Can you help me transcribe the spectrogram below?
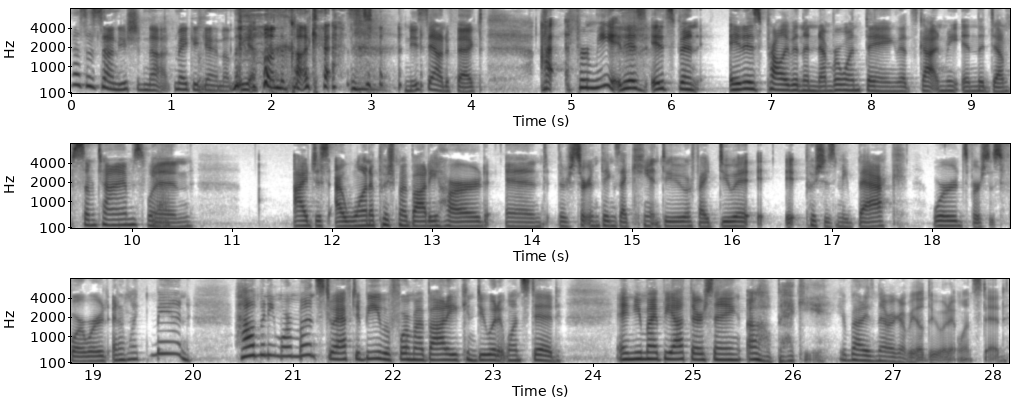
That's a sound you should not make again on the, on the podcast. new sound effect. I, for me, it is. It's been. It has probably been the number one thing that's gotten me in the dumps sometimes when I just I want to push my body hard and there's certain things I can't do. Or if I do it, it, it pushes me backwards versus forward, and I'm like, man, how many more months do I have to be before my body can do what it once did? And you might be out there saying, "Oh, Becky, your body's never going to be able to do what it once did."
